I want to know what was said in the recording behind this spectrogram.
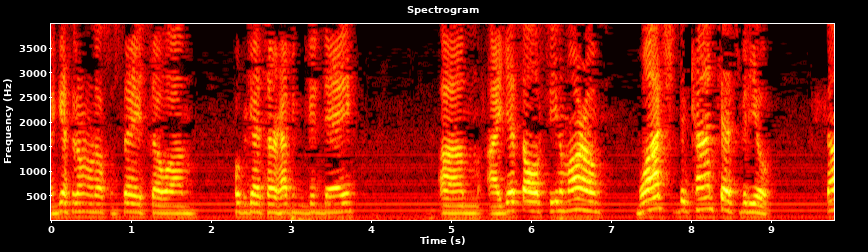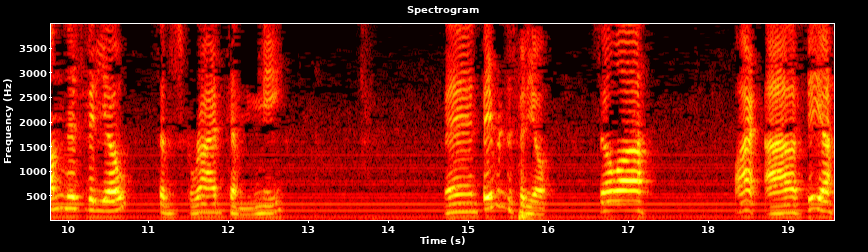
I guess I don't know what else to say, so, um, hope you guys are having a good day. Um, I guess I'll see you tomorrow. Watch the contest video. Thumb this video. Subscribe to me and favorite this video. So, uh, alright, uh, see ya.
